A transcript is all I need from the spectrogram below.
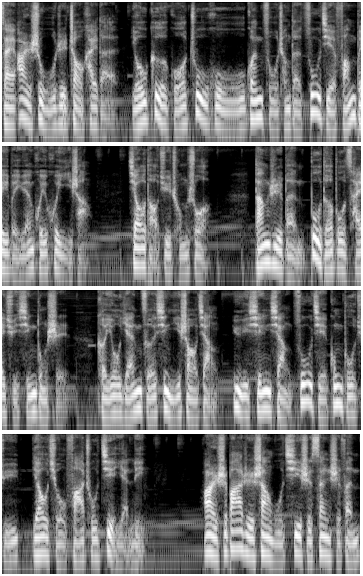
在二十五日召开的由各国驻沪武官组成的租界防备委员会会议上，焦岛居重说。当日本不得不采取行动时，可由岩泽信一少将预先向租界工部局要求发出戒严令。二十八日上午七时三十分，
